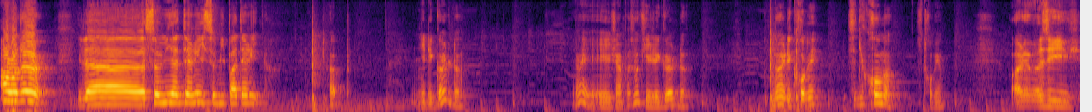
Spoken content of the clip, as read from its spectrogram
Oh mon dieu Il a semi-atterri, semi-pas atterri. Hop. Il est gold Ouais, et j'ai l'impression qu'il est gold. Non, il est chromé. C'est du chrome. C'est trop bien. Allez, vas-y.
